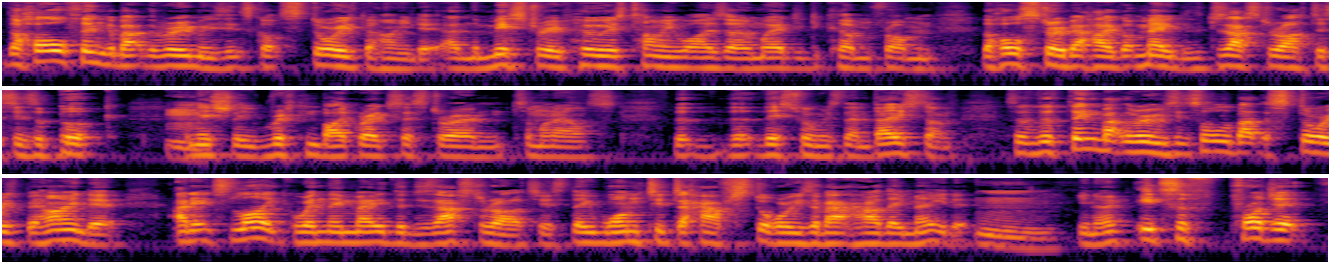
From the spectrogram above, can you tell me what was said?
The whole thing about the room is it's got stories behind it, and the mystery of who is Tommy Wiseau and where did he come from, and the whole story about how he got made. The Disaster Artist is a book mm. initially written by Greg Sestero and someone else that, that this film is then based on. So the thing about the room is it's all about the stories behind it, and it's like when they made the Disaster Artist, they wanted to have stories about how they made it. Mm. You know, it's a project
